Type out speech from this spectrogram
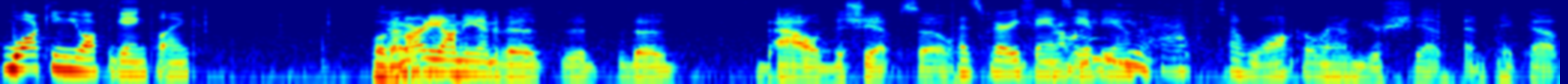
walking you off the gangplank. well, I'm already on the end of the the, the bow of the ship, so That's very fancy Why of do you. you have to walk around your ship and pick up,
